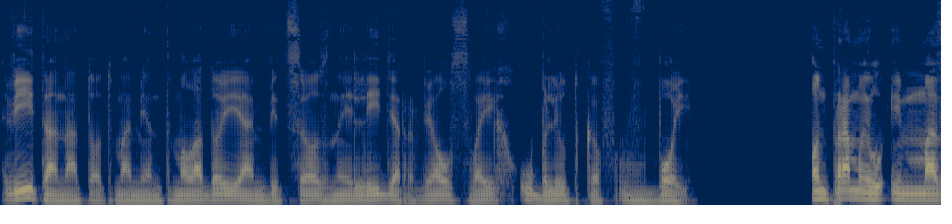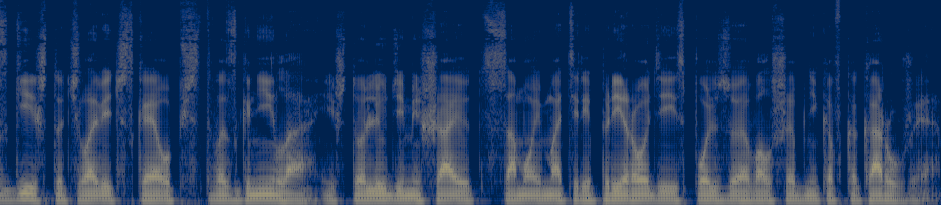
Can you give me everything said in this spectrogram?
Вита на тот момент, молодой и амбициозный лидер, вел своих ублюдков в бой. Он промыл им мозги, что человеческое общество сгнило, и что люди мешают самой матери природе, используя волшебников как оружие.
